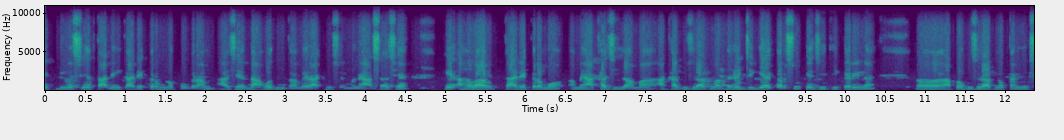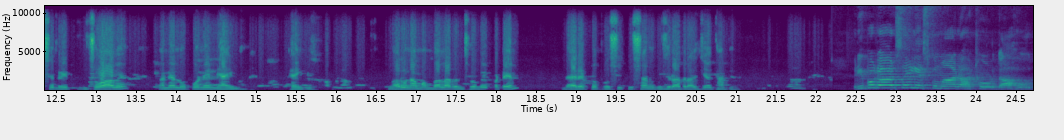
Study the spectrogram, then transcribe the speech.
એક દિવસીય તાલીમ કાર્યક્રમનો પ્રોગ્રામ આજે દાહોદ મુકામે રાખ્યો છે. મને આશા છે કે આવા કાર્યક્રમો અમે આખા જિલ્લામાં, આખા ગુજરાતમાં દરેક જગ્યાએ કરશું કે જેથી કરીને આપણો ગુજરાતનો કન્વિક્શન રેટ ઊંચો આવે અને લોકોને ન્યાય મળે. થેન્ક યુ મારું નામ અંબાલા રણછોડભાઈ પટેલ ડાયરેક્ટર પ્રોસિક્યુશન ગુજરાત રાજ્ય, ગાંધીનગર. રિપોર્ટર શૈલેષ કુમાર રાઠોડ, દાહોદ.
